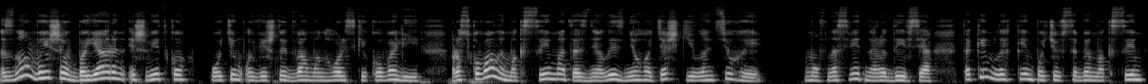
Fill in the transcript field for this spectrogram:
Знов вийшов боярин і швидко потім увійшли два монгольські ковалі, розкували Максима та зняли з нього тяжкі ланцюги. Мов на світ народився, таким легким почув себе Максим,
